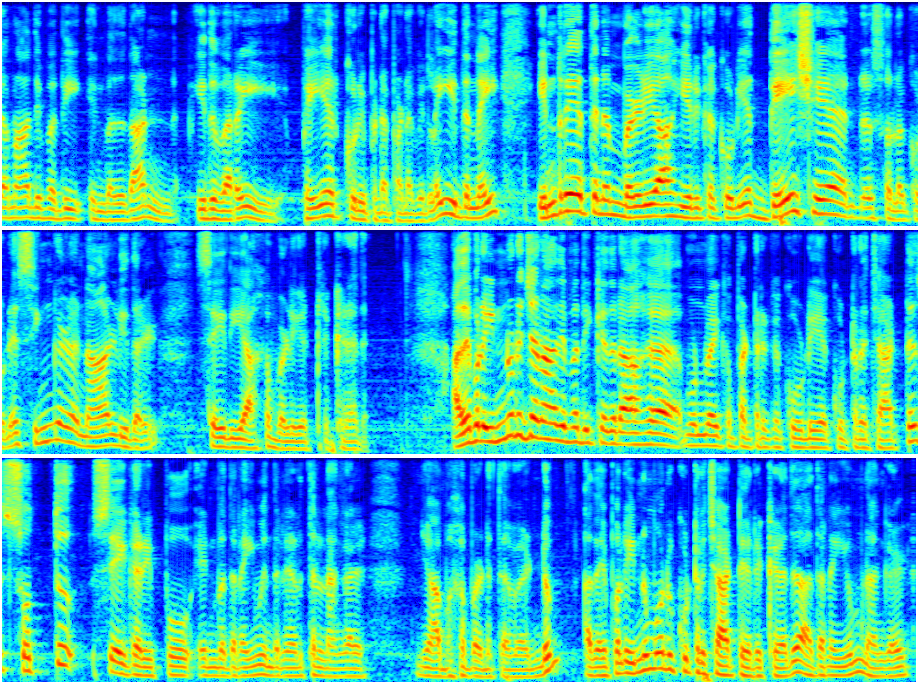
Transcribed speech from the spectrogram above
ஜனாதிபதி என்பதுதான் இதுவரை பெயர் குறிப்பிடப்படவில்லை. இதனை இன்றைய தினம் வெளியாகி இருக்கக்கூடிய தேசிய என்று சொல்லக்கூடிய சிங்கள நாளிதழ் செய்தியாக வெளியிட்டிருக்கிறது. அதேபோல் இன்னொரு ஜனாதிபதிக்கு எதிராக முன்வைக்கப்பட்டிருக்கக்கூடிய குற்றச்சாட்டு சொத்து சேகரிப்பு என்பதனையும் இந்த நேரத்தில் நாங்கள் ஞாபகப்படுத்த வேண்டும். அதே போல் இன்னும் ஒரு குற்றச்சாட்டு இருக்கிறது. அதனையும் நாங்கள்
